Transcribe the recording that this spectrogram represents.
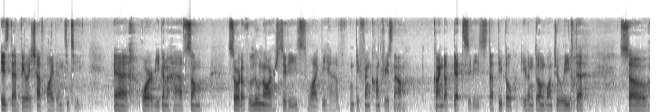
is that village have identity, uh, or we're gonna have some sort of lunar cities like we have in different countries now, kind of dead cities that people even don't want to leave there. So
